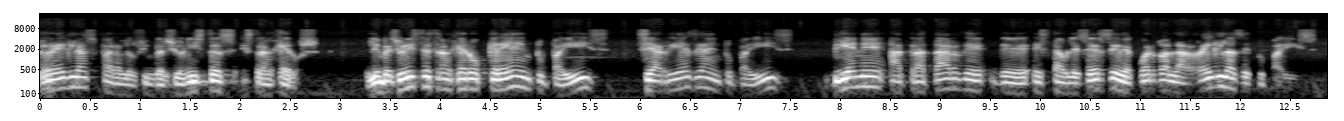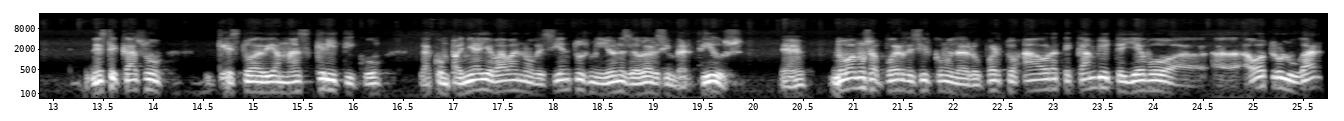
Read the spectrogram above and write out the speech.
reglas para los inversionistas extranjeros. El inversionista extranjero cree en tu país, se arriesga en tu país, viene a tratar de, establecerse de acuerdo a las reglas de tu país. En este caso, que es todavía más crítico, la compañía llevaba 900 millones de dólares invertidos. ¿eh? No vamos a poder decir como en el aeropuerto, "Ah, ahora te cambio y te llevo a otro lugar,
